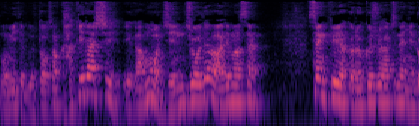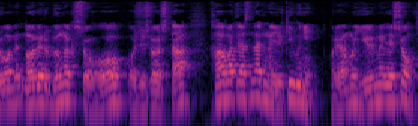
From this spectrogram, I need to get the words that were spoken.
を見てみると、その書き出しがもう尋常ではありません。1968年にノーベル文学賞を受賞した川端康成の雪国。これはもう有名でしょ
